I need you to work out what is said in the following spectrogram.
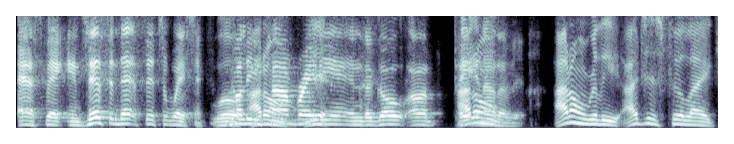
aspect, and just in that situation? Well, I leave Tom Brady yeah. and to go um Peyton out of it. I don't really. I just feel like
